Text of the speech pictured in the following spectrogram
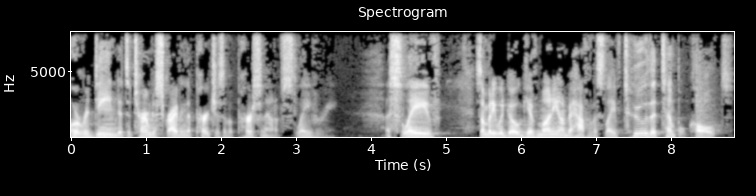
or redeemed. It's a term describing the purchase of a person out of slavery. A slave, somebody would go give money on behalf of a slave to the temple cult.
